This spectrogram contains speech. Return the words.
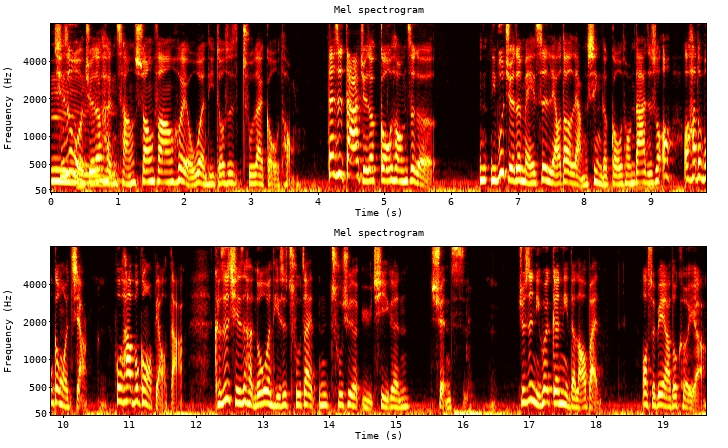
其实我觉得很长，双方会有问题，都是出在沟通。但是大家觉得沟通这个你你不觉得每一次聊到两性的沟通，大家就说哦哦，他都不跟我讲，或他不跟我表达，可是其实很多问题是出在嗯出去的语气跟选词，就是你会跟你的老板哦随便啊都可以啊，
